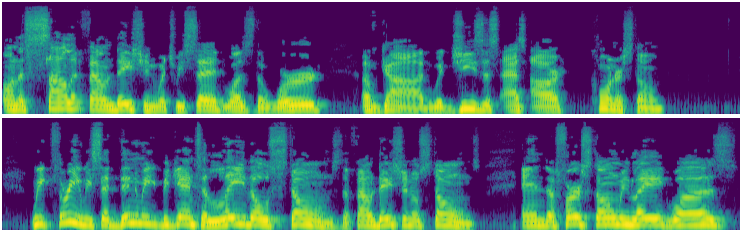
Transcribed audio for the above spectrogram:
on a solid foundation, which we said was the Word of God, with Jesus as our cornerstone. Week three, we said, then we began to lay those stones, the foundational stones. And the first stone we laid was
